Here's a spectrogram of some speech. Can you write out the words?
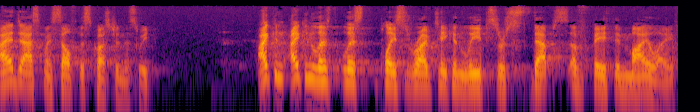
I had to ask myself this question this week. I can, I can list, list places where I've taken leaps or steps of faith in my life.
